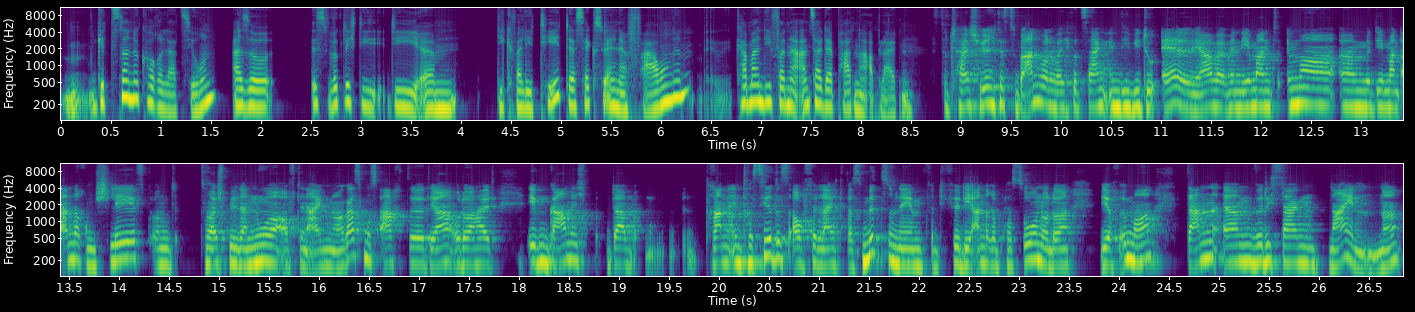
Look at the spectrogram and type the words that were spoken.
gibt es da eine Korrelation? Also ist wirklich die, die, ähm, die Qualität der sexuellen Erfahrungen, kann man die von der Anzahl der Partner ableiten? Total schwierig, das zu beantworten, weil ich würde sagen individuell, ja, weil wenn jemand immer ähm, mit jemand anderem schläft und zum Beispiel dann nur auf den eigenen Orgasmus achtet, ja, oder halt eben gar nicht daran interessiert ist, auch vielleicht was mitzunehmen für, für die andere Person oder wie auch immer, dann ähm, würde ich sagen, nein. Ne?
